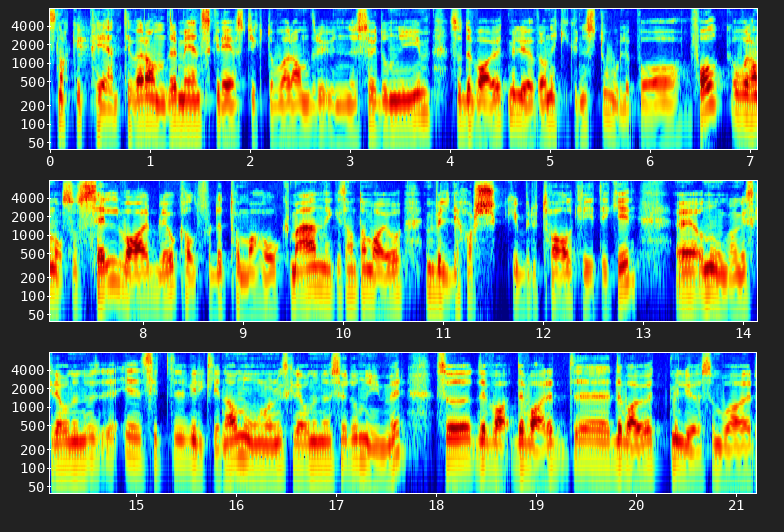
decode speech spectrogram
snakket pent til hverandre, men skrev stygt om hverandre under pseudonym. Så det var jo et miljø hvor han ikke kunne stole på folk, og hvor han også selv var, ble jo kalt for The Tomahawk Man. Ikke sant? Han var jo en veldig harsk, brutal kritiker. Eh, og Noen ganger skrev han under eh, sitt virkelige navn, noen ganger skrev han under pseudonymer. Så det var, det, var et, eh, det var, jo et miljø som var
